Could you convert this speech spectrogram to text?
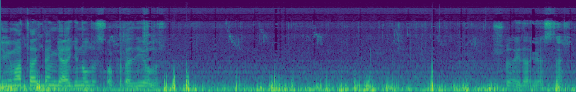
Düğüm atarken gergin olursa o kadar iyi olur. Şurayı da göster.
